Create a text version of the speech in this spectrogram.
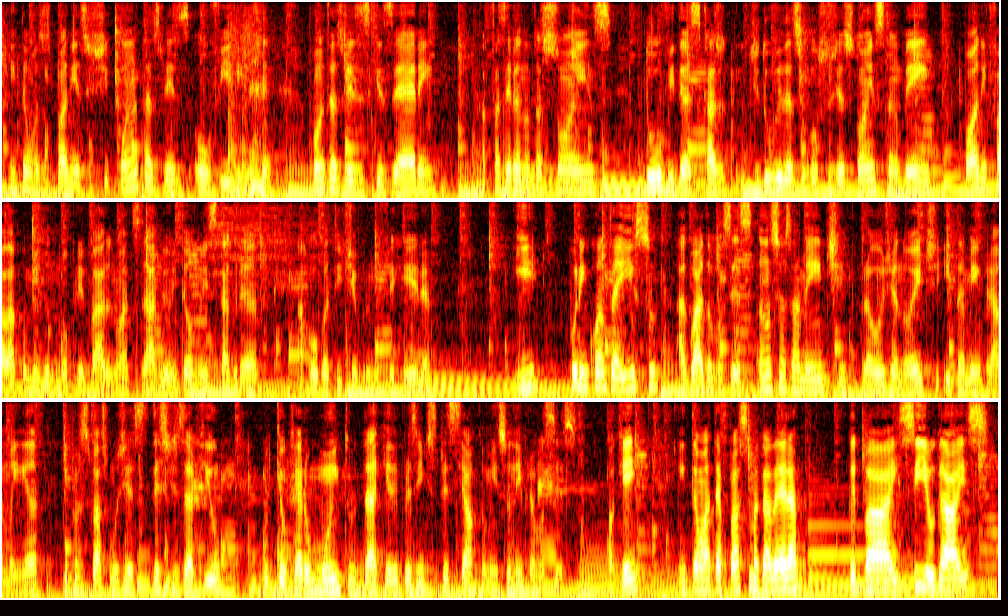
então vocês podem assistir quantas vezes ouvirem, né? Quantas vezes quiserem, fazer anotações, dúvidas, caso de dúvidas ou sugestões também, podem falar comigo no meu privado no WhatsApp ou então no Instagram, arroba Ferreira. E por enquanto é isso. Aguardo vocês ansiosamente para hoje à noite e também para amanhã e para os próximos dias desse desafio, porque eu quero muito dar aquele presente especial que eu mencionei para vocês, ok? Então até a próxima, galera. Goodbye. See you guys.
